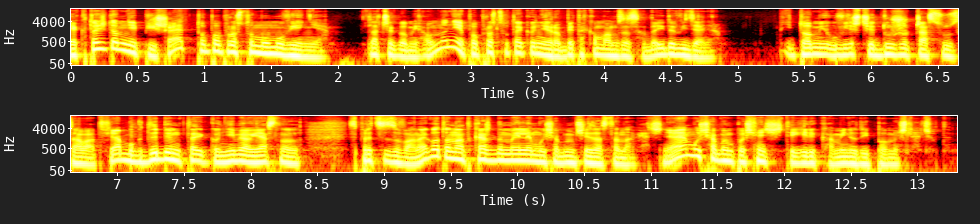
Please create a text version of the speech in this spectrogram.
Jak ktoś do mnie pisze, to po prostu mu mówię nie. Dlaczego Michał? No nie, po prostu tego nie robię, taką mam zasadę i do widzenia. I to mi, uwierzcie, dużo czasu załatwia, bo gdybym tego nie miał jasno sprecyzowanego, to nad każdym mailem musiałbym się zastanawiać, nie? Musiałbym poświęcić te kilka minut i pomyśleć o tym.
